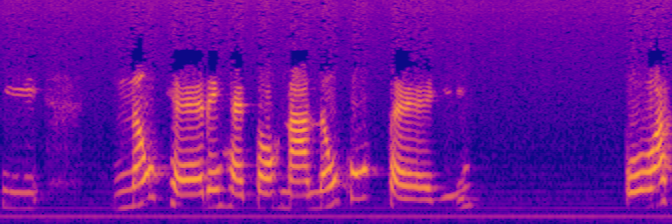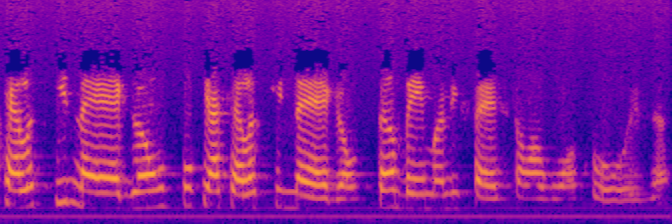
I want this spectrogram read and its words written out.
que não querem retornar, não conseguem, ou aquelas que negam, porque aquelas que negam também manifestam alguma coisa.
